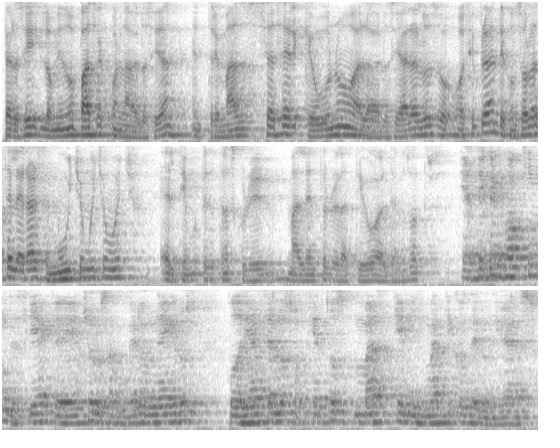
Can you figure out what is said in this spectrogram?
Pero sí, lo mismo pasa con la velocidad. Entre más se acerque uno a la velocidad de la luz o, simplemente con solo acelerarse mucho, mucho, mucho, el tiempo empieza a transcurrir más lento relativo al de nosotros. Stephen Hawking decía que de hecho los agujeros negros podrían ser los objetos más enigmáticos del universo.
